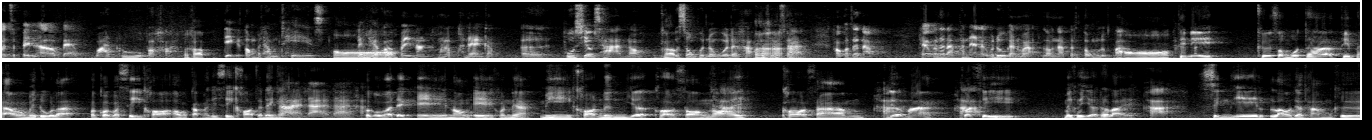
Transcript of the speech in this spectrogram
มันจะเป็นเอ่อแบบวาดรูปอะค่ะนะครับเด็กจะต้องไปทำเทสอ๋อแล้วแพรก็ไปนับนับคะแนนกับเอ่อผู้เชี่ยวชาญเนาะครับผู้ทรงคุณวุฒิอะค่ะอ่าผู้เชี่ยวชาญเขาก็จะนับแพรก็จะนับคะแนนแล้วก็มาดูกันว่าเรานับกันตรงหรือเปล่าอ๋อทีนี้คือสมมุติถ้าพี่แพลวลงไปดูแล้ว ปรากฏว่าสี่ข้อเอากลับมาที่สี่ข้อจะได้ได้ง่ายได้ได้ค่ะปรากฏว่าเด็ก A น้อง A คนเนี้ยมีข้อหนึ่งเยอะข้อสองน้อย ข้อสามค่ะเยอะมากค่ะข้อสี่ไม่ค่อยเยอะเท่าไหร่ค่ะสิ่งที่เราจะทำคือ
